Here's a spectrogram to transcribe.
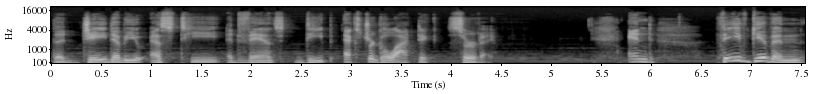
the JWST Advanced Deep Extragalactic Survey. And they've given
